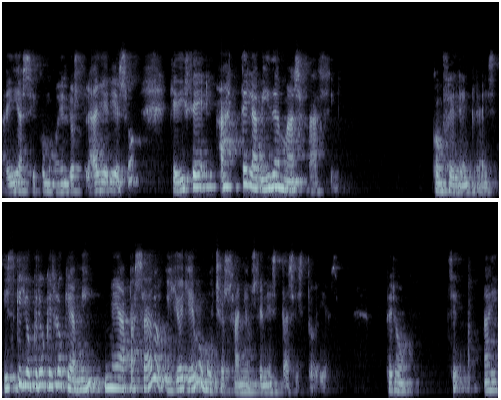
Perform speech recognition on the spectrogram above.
ahí así como en los flyers y eso, que dice, hazte la vida más fácil con Feldenkrais. Y es que yo creo que es lo que a mí me ha pasado y yo llevo muchos años en estas historias. Pero sí, hay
